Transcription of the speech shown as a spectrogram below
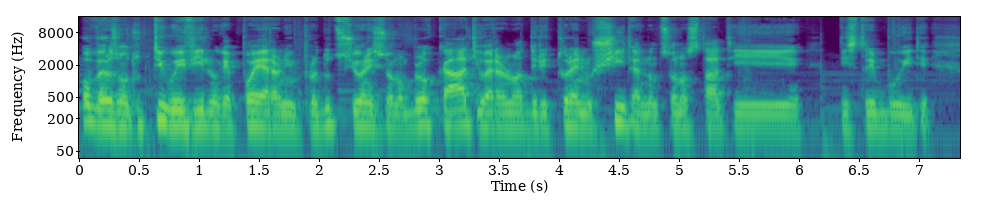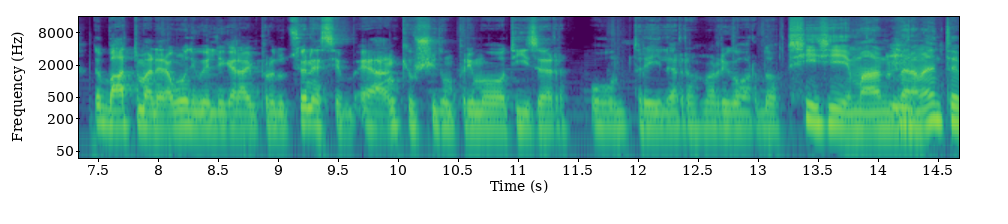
ovvero sono tutti quei film che poi erano in produzione, si sono bloccati o erano addirittura in uscita e non sono stati distribuiti. The Batman era uno di quelli che era in produzione e è anche uscito un primo teaser o un trailer, non ricordo. Sì, sì, ma veramente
